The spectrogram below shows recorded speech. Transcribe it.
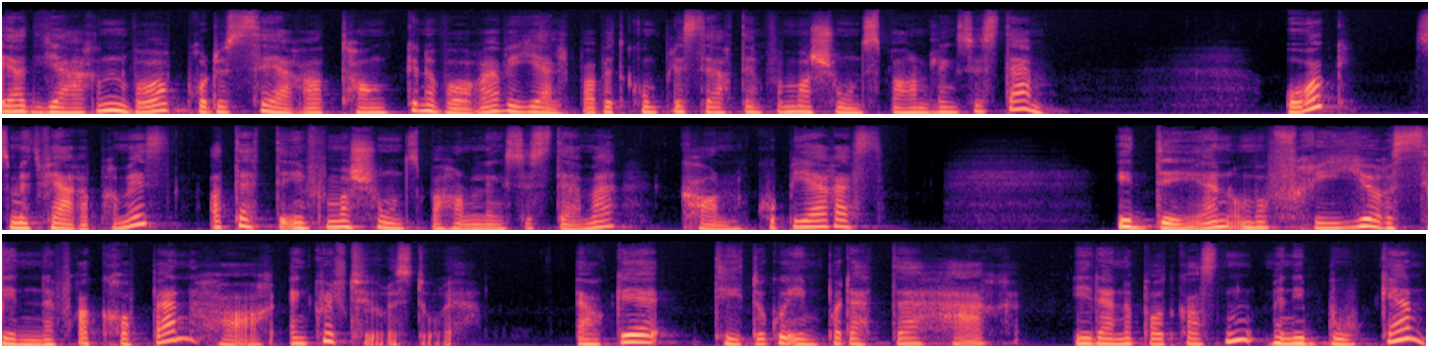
er at hjernen vår produserer tankene våre ved hjelp av et komplisert informasjonsbehandlingssystem og, som et fjerde premiss, at dette informasjonsbehandlingssystemet kan kopieres. Ideen om å frigjøre sinnet fra kroppen har en kulturhistorie. Jeg har ikke tid til å gå inn på dette her i denne podkasten, men i boken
